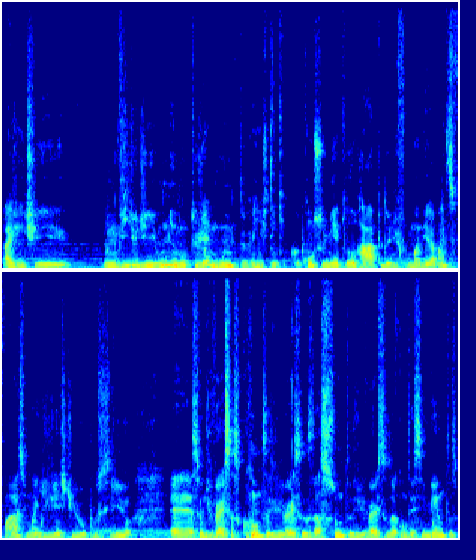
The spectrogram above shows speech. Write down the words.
a gente um vídeo de um minuto já é muito. A gente tem que consumir aquilo rápido, de maneira mais fácil, mais digestível possível. É, são diversas contas, diversos assuntos, diversos acontecimentos,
